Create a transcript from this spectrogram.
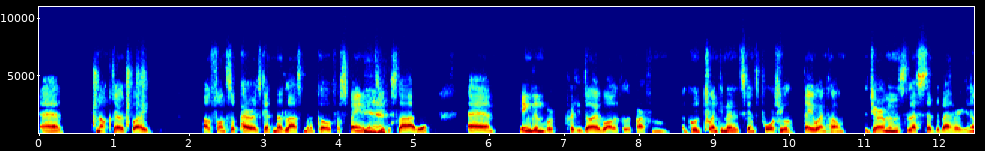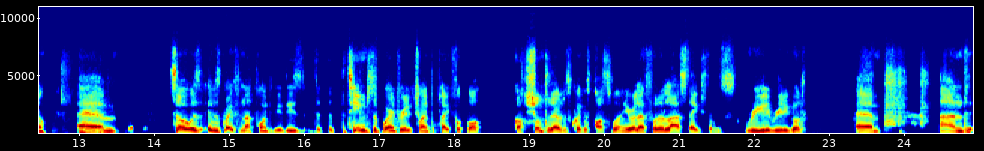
uh, knocked out by Alfonso Perez getting that last minute goal for Spain against yeah. Yugoslavia. Um, England were pretty diabolical apart from a good 20 minutes against Portugal. They went home. The Germans, less said the better, you know. Um, so it was it was great from that point of view. These the, the, teams that weren't really trying to play football got shunted out as quick as possible, and you were left with a last stage that was really, really good. Um, and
